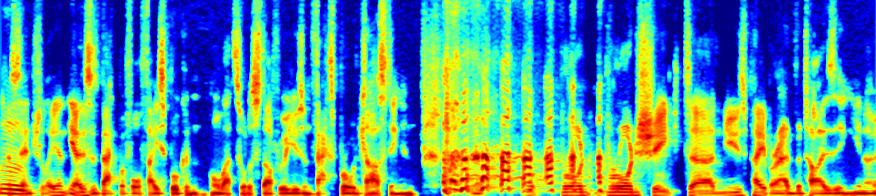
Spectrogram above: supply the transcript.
Mm. essentially. And you know, this is back before Facebook and all that sort of stuff. We were using fax broadcasting and broad broadsheet uh, newspaper advertising. You know,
